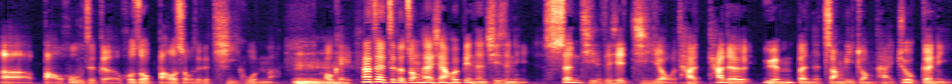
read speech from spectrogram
嗯、呃保护这个或者说保守这个体温嘛，嗯，OK。那在这个状态下会变成，其实你身体的这些肌肉，它它的原本的张力状态就跟你。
